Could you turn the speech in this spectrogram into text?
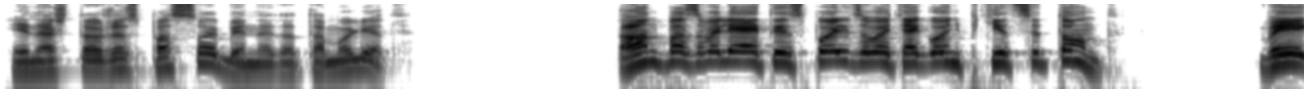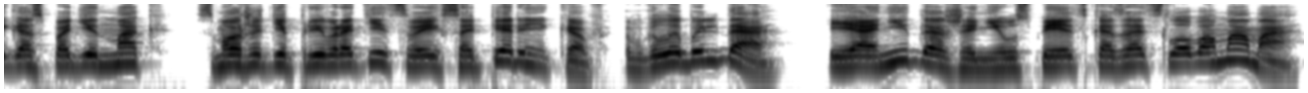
И на что же способен этот амулет? Он позволяет использовать огонь птицы Тонт, вы, господин Мак, сможете превратить своих соперников в глыбы льда, и они даже не успеют сказать слово «мама».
